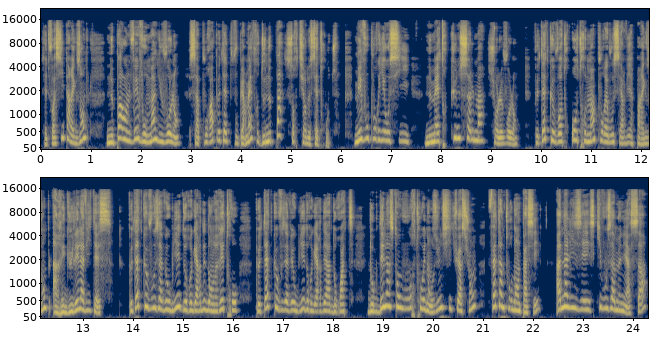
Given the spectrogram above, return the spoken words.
Cette fois-ci, par exemple, ne pas enlever vos mains du volant. Ça pourra peut-être vous permettre de ne pas sortir de cette route. Mais vous pourriez aussi ne mettre qu'une seule main sur le volant. Peut-être que votre autre main pourrait vous servir par exemple à réguler la vitesse. Peut-être que vous avez oublié de regarder dans le rétro. Peut-être que vous avez oublié de regarder à droite. Donc dès l'instant où vous vous retrouvez dans une situation, faites un tour dans le passé, analysez ce qui vous a mené à ça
